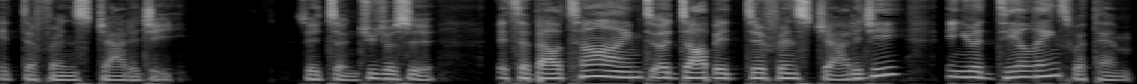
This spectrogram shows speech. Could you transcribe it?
a different strategy。所以整句就是：It's about time to adopt a different strategy in your dealings with him。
